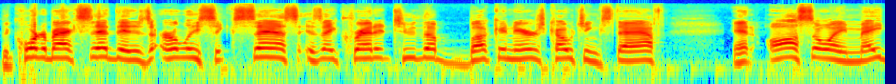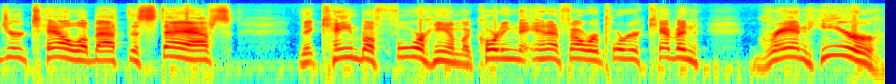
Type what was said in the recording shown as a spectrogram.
The quarterback said that his early success is a credit to the Buccaneers coaching staff and also a major tell about the staffs that came before him, according to NFL reporter Kevin Granhier.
